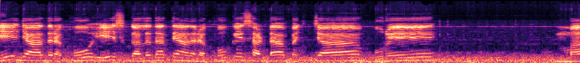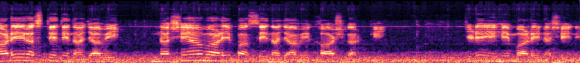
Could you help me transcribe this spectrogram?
ਇਹ ਯਾਦ ਰੱਖੋ, ਇਸ ਗੱਲ ਦਾ ਧਿਆਨ ਰੱਖੋ ਕਿ ਸਾਡਾ ਬੱਚਾ ਬੁਰੇ, ਮਾੜੇ ਰਸਤੇ ਤੇ ਨਾ ਜਾਵੇ, ਨਸ਼ਿਆਂ ਵਾਲੇ ਪਾਸੇ ਨਾ ਜਾਵੇ ਖਾਸ ਕਰਕੇ, ਜਿਹੜੇ ਇਹ ਮਾੜੇ ਨਸ਼ੇ ਨੇ।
